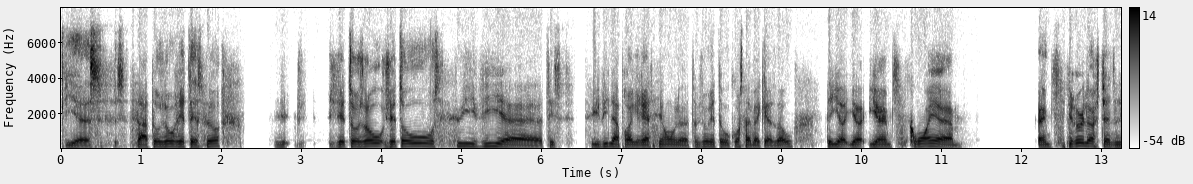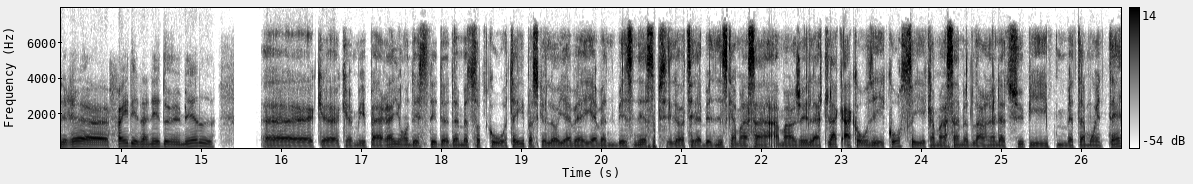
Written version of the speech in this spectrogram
Puis euh, ça a toujours été ça. J'ai- toujours, suivi, euh, la progression, toujours été aux courses avec eux autres. Il y y a- un petit coin. un petit creux, là, je te dirais, fin des années 2000, euh, que, mes parents ils ont décidé de, mettre ça de côté parce que là, il y avait, une business, puis c'est là, tu sais, la business commençait à, manger la claque à cause des courses. Ils commençaient à mettre de l'argent là-dessus, puis ils mettaient moins de temps.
